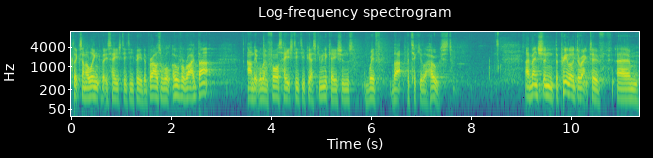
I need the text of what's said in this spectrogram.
clicks on a link that is HTTP, the browser will override that and it will enforce HTTPS communications with that particular host. I mentioned the preload directive. Um,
